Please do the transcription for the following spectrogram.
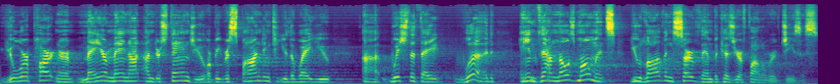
your partner may or may not understand you or be responding to you the way you uh, wish that they would. And in those moments, you love and serve them because you're a follower of Jesus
